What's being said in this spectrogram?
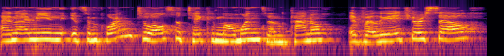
And I mean, it's important to also take a moment and kind of evaluate yourself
